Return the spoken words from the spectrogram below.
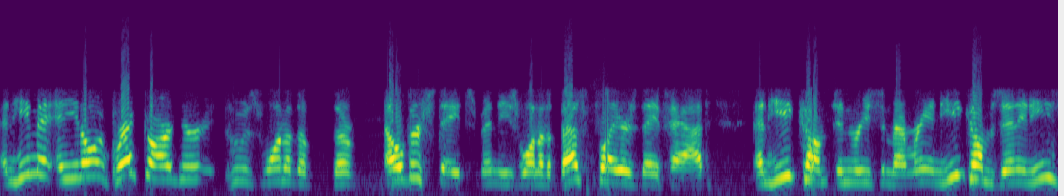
and he ma- and you know Brett Gardner, who's one of the the elder statesmen, he's one of the best players they've had, and he comes in recent memory, and he comes in and he's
